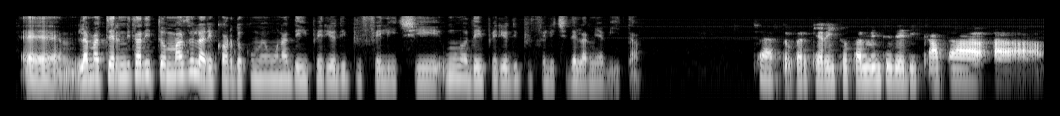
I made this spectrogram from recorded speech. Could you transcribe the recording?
Eh, la maternità di Tommaso la ricordo come uno dei periodi più felici, uno dei periodi più felici della mia vita. Certo, perché eri totalmente dedicata a,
